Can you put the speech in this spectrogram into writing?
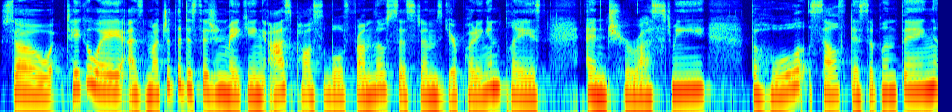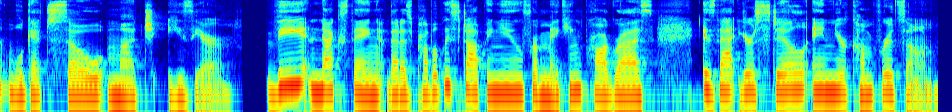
So, take away as much of the decision making as possible from those systems you're putting in place. And trust me, the whole self discipline thing will get so much easier. The next thing that is probably stopping you from making progress is that you're still in your comfort zone.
